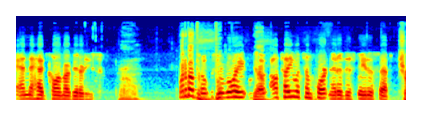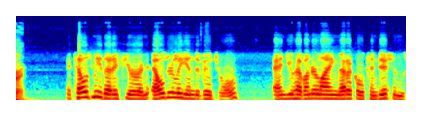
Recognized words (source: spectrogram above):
and they had comorbidities. Wow. What about the So, so Roy, Yeah. I'll tell you what's important out of this data set. Sure. It tells me that if you're an elderly individual and you have underlying medical conditions,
